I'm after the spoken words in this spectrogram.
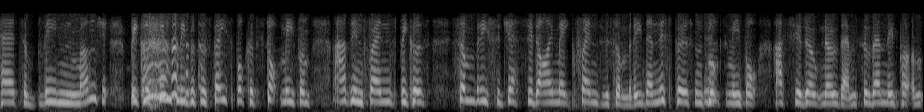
care to bleeding manage it because simply because Facebook have stopped me from adding friends because somebody suggested I make friends with somebody. Then this person's looked at me and thought, actually, I don't know them. So then they put, a,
